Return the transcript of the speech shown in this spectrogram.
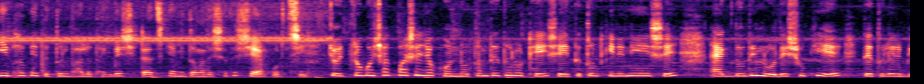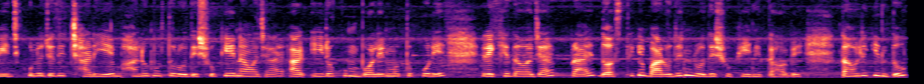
কীভাবে তেঁতুল ভালো থাকবে সেটা আজকে আমি তোমাদের সাথে শেয়ার করছি। চৈত্র বৈশাখ মাসে যখন নতুন তেঁতুল ওঠে, সেই তেঁতুল কিনে নিয়ে এসে এক দুদিন রোদে শুকিয়ে তেঁতুলের বীজগুলো যদি ছাড়িয়ে ভালো মতো রোদে শুকিয়ে নেওয়া যায় আর এই রকম বলের মতো করে রেখে দেওয়া যায়, প্রায় দশ থেকে বারো দিন রোদে শুকিয়ে নিতে হবে। তাহলে কিন্তু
